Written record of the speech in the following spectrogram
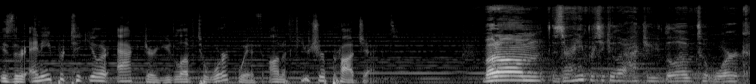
Is there any particular actor you'd love to work with on a future project? But um, is there any particular actor you'd love to work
